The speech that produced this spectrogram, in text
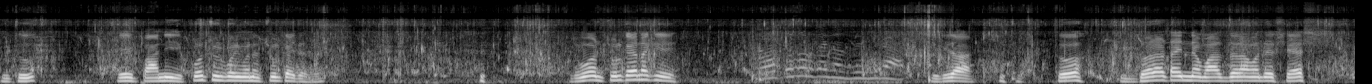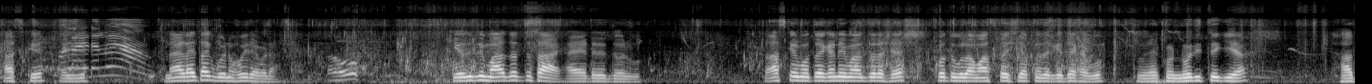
কিন্তু এই পানি প্রচুর পরিমাণে চুলকাইতেছে। যেমন চুলকায় নাকি? বিরাট। তো ধরা টাইম না মাছ ধরা আমাদের শেষ আজকে এই যে। না এটাই থাকবে না হইরে বেড়া কেউ যদি মাছ ধরতে চায় আর এটাতে ধরবো। তো আজকের মতো এখানে মাছ ধরা শেষ। কতগুলো মাছ পাইছি আপনাদেরকে দেখাবো। তো এখন নদীতে গিয়া হাত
